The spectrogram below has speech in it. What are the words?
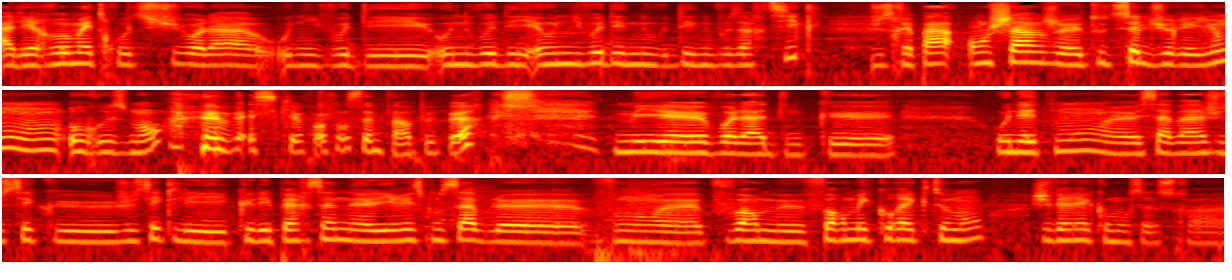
à les remettre au-dessus, voilà, au niveau des, au niveau des, au niveau des, nouveaux articles. Je serai pas en charge toute seule du rayon, hein, heureusement, parce que franchement ça me fait un peu peur. Mais euh, voilà, donc honnêtement, euh, ça va. Je sais que je sais que les que les personnes, euh, les responsables euh, vont pouvoir me former correctement. Je verrai comment ça sera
